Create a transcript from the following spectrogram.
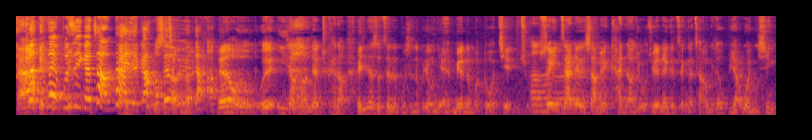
那不是一个常态，也刚好被我遇到。对啊，我我我有印象中在去看到，哎，那时候真的不是那么拥挤，没有那么多建筑，所以在那个上面看到就，我觉得那个整个场景就比较温馨。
